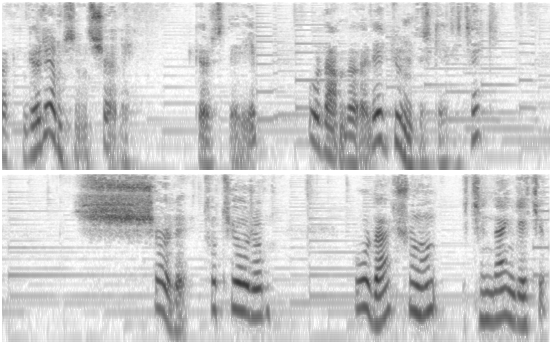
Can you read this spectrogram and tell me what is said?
Bakın görüyor musunuz? Şöyle göstereyim. Buradan böyle dümdüz gelecek. Şöyle tutuyorum. Buradan şunun içinden geçip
